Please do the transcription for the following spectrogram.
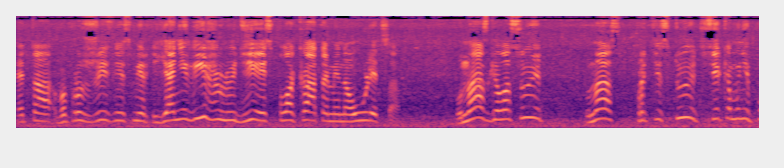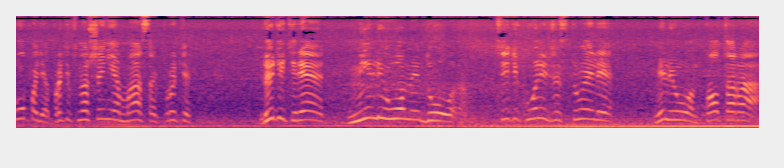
это вопрос жизни и смерти. Я не вижу людей с плакатами на улицах. У нас голосуют, у нас протестуют все, кому не попадя, против ношения масок, против... Люди теряют миллионы долларов. Все эти колледжи стоили миллион, полтора,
